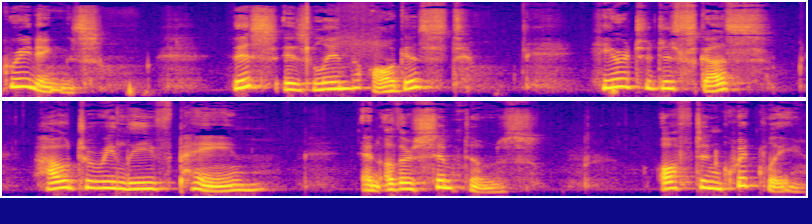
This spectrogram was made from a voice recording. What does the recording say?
Greetings. This is Lynn August, here to discuss how to relieve pain and other symptoms, often quickly,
